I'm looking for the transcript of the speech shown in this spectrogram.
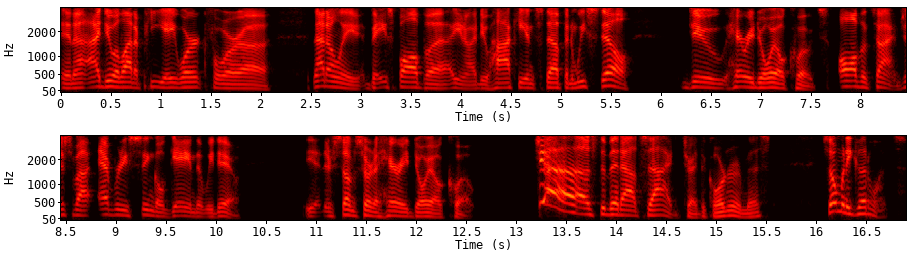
And I, I do a lot of PA work for uh, not only baseball, but you know, I do hockey and stuff. And we still do Harry Doyle quotes all the time, just about every single game that we do. Yeah, there's some sort of Harry Doyle quote. Just a bit outside. Tried the corner and missed. So many good ones.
